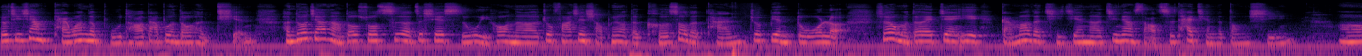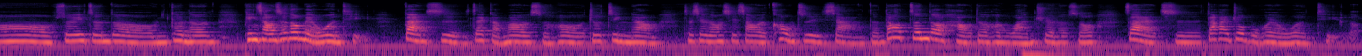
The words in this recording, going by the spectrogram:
尤其像台湾的葡萄，大部分都很甜。很多家长都说，吃了这些食物以后呢，就发现小朋友的咳嗽的痰就变多了。所以我们都会建议，感冒的期间呢，尽量少吃太甜的东西。哦，所以真的，你可能平常吃都没有问题。但是在感冒的时候，就尽量这些东西稍微控制一下，等到真的好的很完全的时候再来吃，大概就不会有问题了。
